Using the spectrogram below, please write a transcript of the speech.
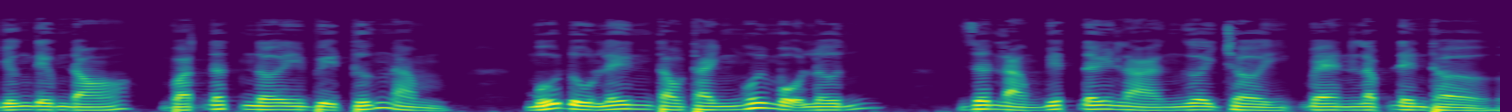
Nhưng đêm đó Vạt đất nơi vị tướng nằm Mũi đủ lên tạo thành ngôi mộ lớn. Dân làng biết đây là người trời, bèn lập đền thờ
